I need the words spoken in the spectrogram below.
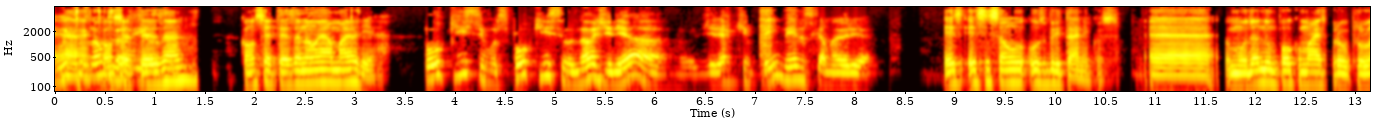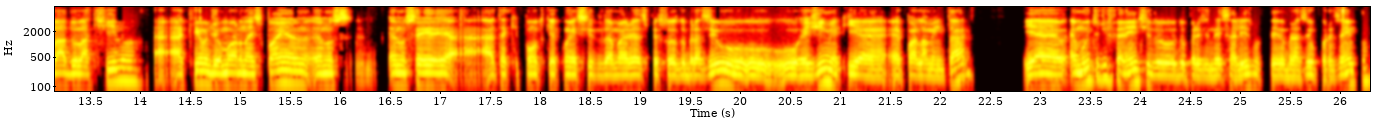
Muitos é, não com ganham. Certeza, com certeza não é a maioria. Pouquíssimos, pouquíssimos. Não, eu diria, eu diria que bem menos que a maioria. esses são os britânicos. É, mudando um pouco mais para o lado latino, aqui onde eu moro na Espanha, eu não, eu não sei até que ponto que é conhecido da maioria das pessoas do Brasil, o, o regime aqui é, é, parlamentar e é, é muito diferente do, do, presidencialismo que tem no Brasil, por exemplo.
